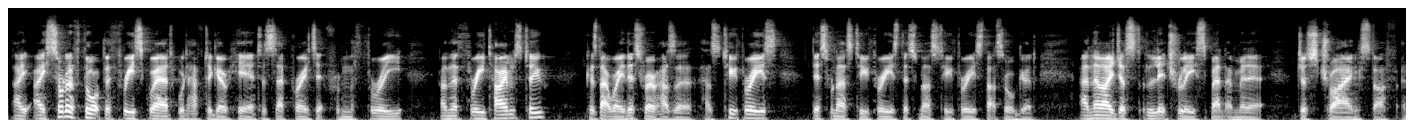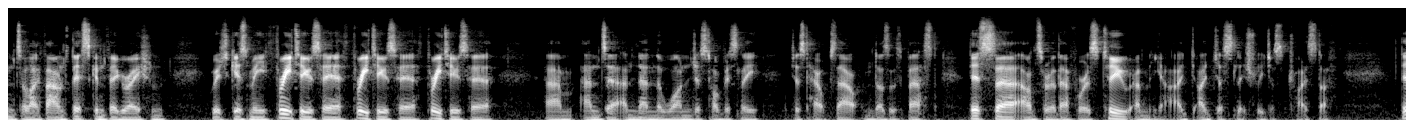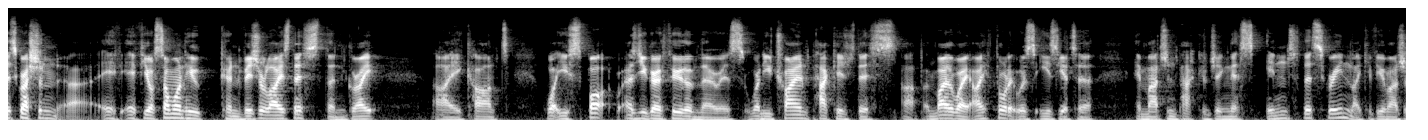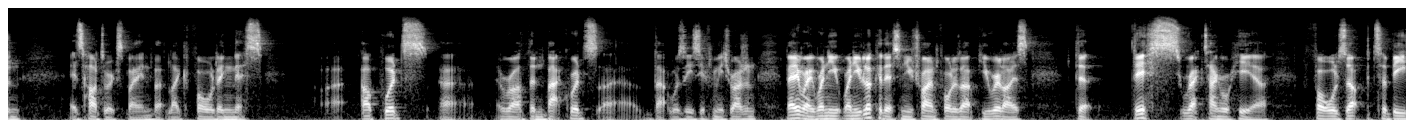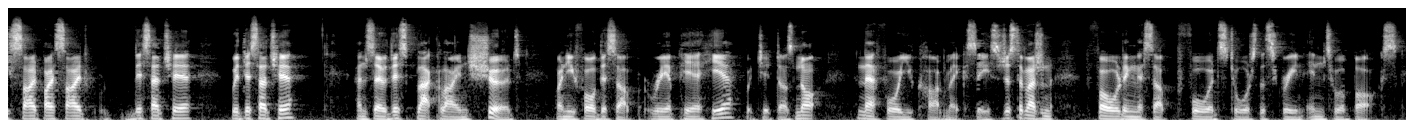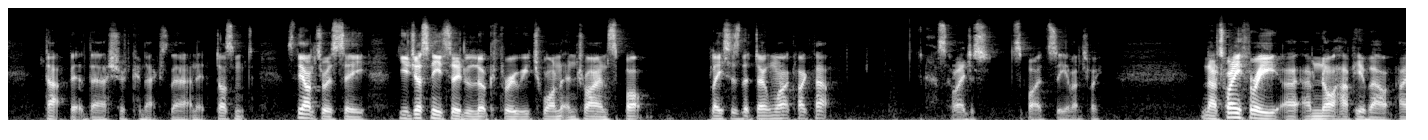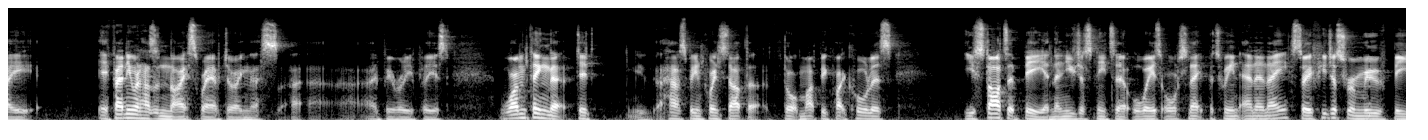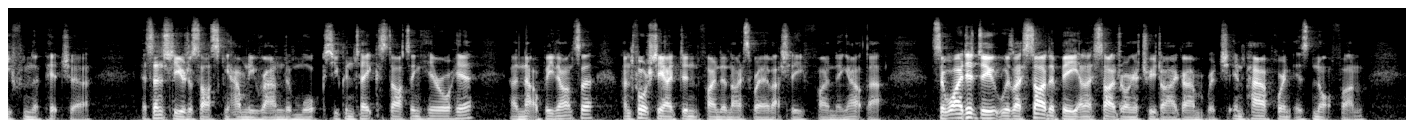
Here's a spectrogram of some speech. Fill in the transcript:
I, I sort of thought the 3 squared would have to go here to separate it from the 3 and the 3 times 2, because that way this row has a has two 3s, this one has two 3s, this one has two 3s, that's all good. And then I just literally spent a minute just trying stuff until I found this configuration, which gives me three twos here, three twos here, three twos here, um, and uh, and then the one just obviously just helps out and does its best. This uh, answer therefore is two, and yeah, I, I just literally just try stuff. This question, uh, if, if you're someone who can visualize this, then great. I can't. What you spot as you go through them though is when you try and package this up, and by the way, I thought it was easier to imagine packaging this into the screen. Like if you imagine, it's hard to explain, but like folding this uh, upwards uh, rather than backwards, uh, that was easier for me to imagine. But anyway, when you when you look at this and you try and fold it up, you realize that this rectangle here folds up to be side by side this edge here with this edge here. And so this black line should, when you fold this up, reappear here, which it does not, and therefore you can't make C. So just imagine folding this up forwards towards the screen into a box. That bit there should connect there, and it doesn't. So the answer is C. You just need to look through each one and try and spot places that don't work like that. So I just spotted C eventually. Now 23, I'm not happy about. I, if anyone has a nice way of doing this, I'd be really pleased. One thing that did has been pointed out that I thought might be quite cool is you start at B and then you just need to always alternate between N and A. So if you just remove B from the picture, essentially you're just asking how many random walks you can take starting here or here, and that will be the answer. Unfortunately, I didn't find a nice way of actually finding out that. So what I did do was I started at B and I started drawing a tree diagram, which in PowerPoint is not fun.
